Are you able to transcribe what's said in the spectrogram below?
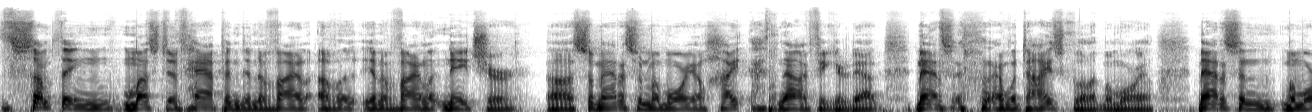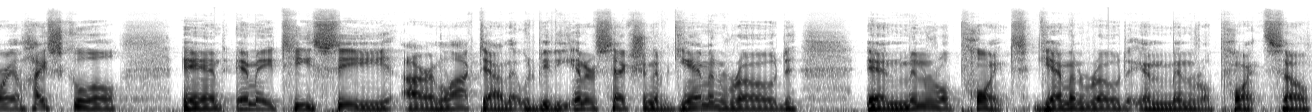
something must have happened in a, viol a, in a violent nature. Uh, so Madison Memorial High, now I figured it out. Madison, I went to high school at Memorial. Madison Memorial High School and MATC are in lockdown. That would be the intersection of Gammon Road and Mineral Point. Gammon Road and Mineral Point. So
